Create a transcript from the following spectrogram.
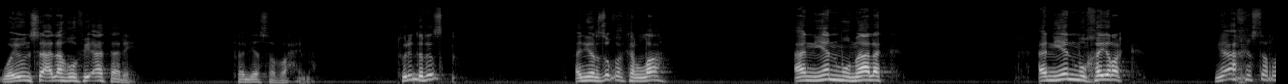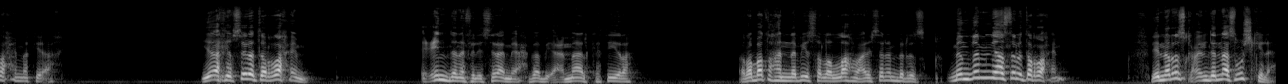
وينسأ له في أثره فليصل رحمه تريد الرزق أن يرزقك الله أن ينمو مالك أن ينمو خيرك يا أخي صل رحمك يا أخي يا أخي صلة الرحم عندنا في الإسلام يا أحبابي أعمال كثيرة ربطها النبي صلى الله عليه وسلم بالرزق. من ضمنها صلة الرحم. لأن الرزق عند الناس مشكلة.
